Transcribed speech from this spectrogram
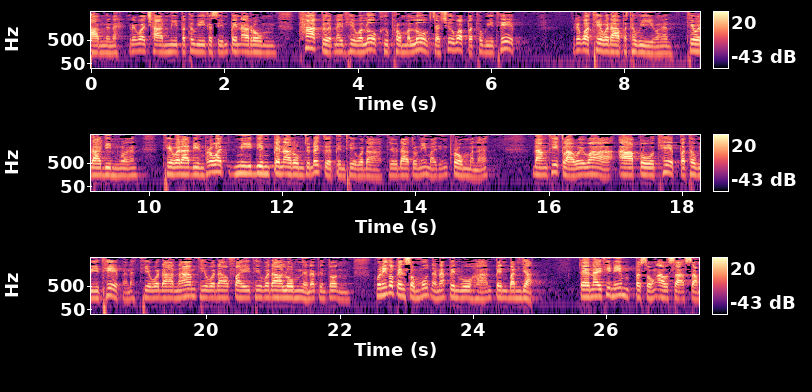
านเนี่ยนะเรียกว่าฌานมีปัทวีกสินเป็นอารมณ์ ถ้าเกิดในเทวโลกคือพรหมโลกจะชื่อว่าปัทวีเทพ เรียกว่าเทวดาปัทวีว่างั้นเทวดาดินว่างั้นเทวดาดิน เพราะว่ามีดินเป็นอารมณ์จนได้เกิดเป็นเทวดา เทวดาตัวนี้หมายถึงพรหมนะ ดังที่กล่าวไว้ว่า อาโปเทพปฐวีเทพนะเทวดาน้ำเทวดาไฟ เทวดาลมเนี่ยนะเป็นต้น พวกนี้ก็เป็นสมมุตินะนะเป็นโวหารเป็นบัญญัติ แต่ในที่นี้ประสงค์เอาสะสัม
